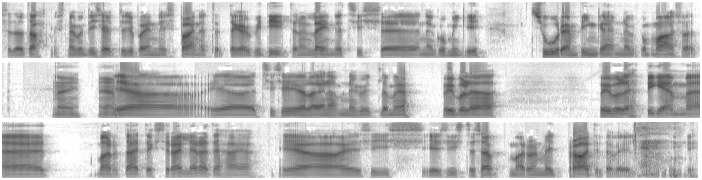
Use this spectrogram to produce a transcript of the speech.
seda tahtmist, nagu ta ise ütles juba enne Hispaaniat, et ega kui tiitel on läinud, et siis see, nagu mingi suurem pinge on nagu maas, vaata. ja, ja, et siis ei ole enam nagu ütleme jah, võib-olla, võib-olla jah, pigem ma arvan, et tahetakse ralli ära teha ja, ja siis, ja siis ta saab, ma arvan, meid praadida veel mingi.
